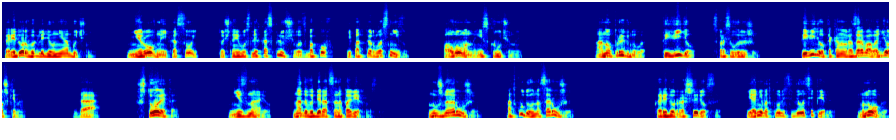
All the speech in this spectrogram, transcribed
Коридор выглядел необычно. Неровный и косой, точно его слегка сплющило с боков и подперло снизу. Поломанный и скрученный. «Оно прыгнуло. Ты видел?» – спросил Рыжий. «Ты видел, как оно разорвало Дёшкина?» «Да». «Что это?» «Не знаю. Надо выбираться на поверхность. Нужно оружие. Откуда у нас оружие?» Коридор расширился, и они воткнулись в велосипеды. Много,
